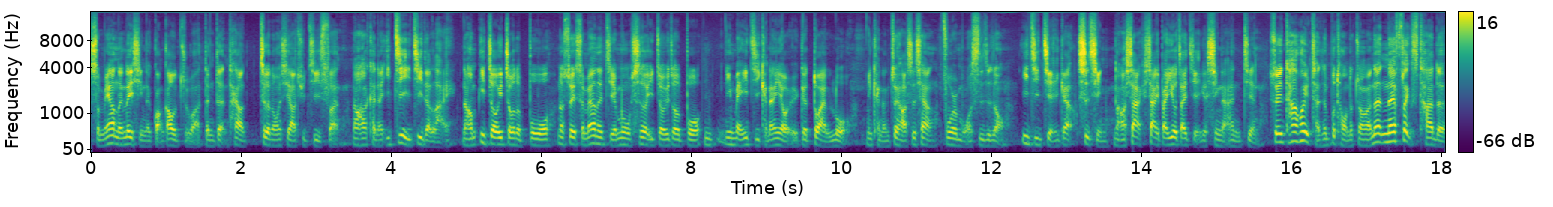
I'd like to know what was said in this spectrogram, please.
什么样的类型的广告主啊，等等，他有这个东西要去计算，然后他可能一季一季的来，然后一周一周的播。那所以什么样的节目适合一周一周播？你你每一集可能有一个段落，你可能最好是像福尔摩斯这种一集解一个事情，然后下下礼拜又再解一个新的案件，所以它会产生不同的状况。那 Netflix 它的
